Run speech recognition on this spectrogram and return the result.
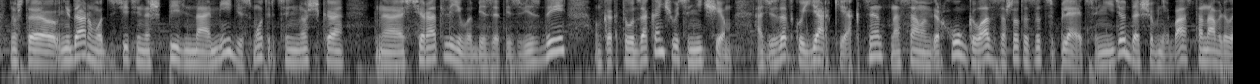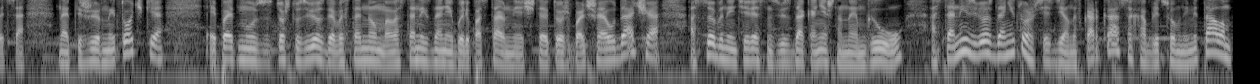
потому что недаром вот действительно шпиль на миди смотрится немножечко э, сиротливо без этой звезды, он как-то вот заканчивается ничем, а звезда такой яркий акцент на самом верху, глаз за что-то зацепляется, не идет дальше в небо, а останавливается на этой жирной точке, и поэтому то, что звезды в, остальном, в остальных зданиях были поставлены, я считаю, тоже большая удача. Особенно интересна звезда, конечно, на МГУ. Остальные звезды, они тоже все сделаны в каркасах, облицованы металлом,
